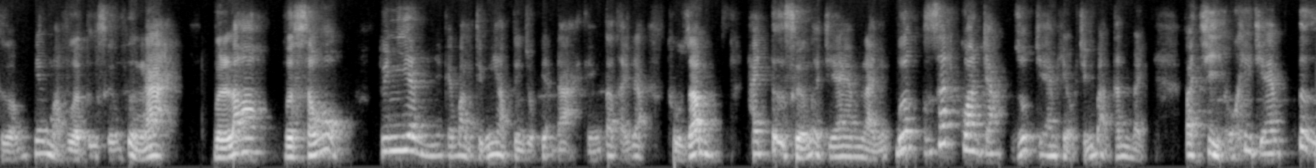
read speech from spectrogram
sướng nhưng mà vừa tự sướng vừa ngại vừa lo vừa xấu hổ. Tuy nhiên những cái bằng chứng y học tình dục hiện đại thì chúng ta thấy là thủ dâm hay tự sướng ở chị em là những bước rất quan trọng giúp chị em hiểu chính bản thân mình. Và chỉ có khi chị em tự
